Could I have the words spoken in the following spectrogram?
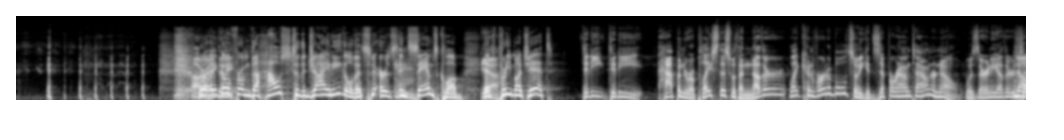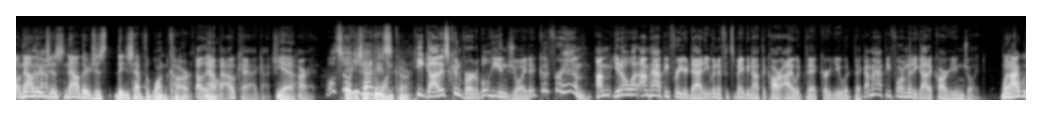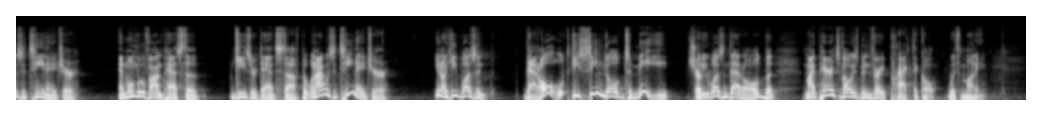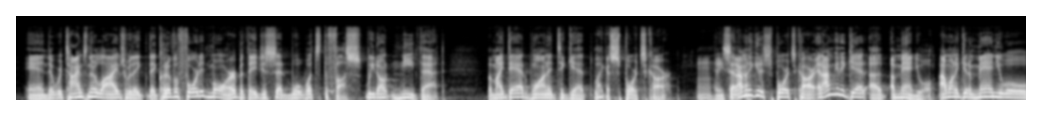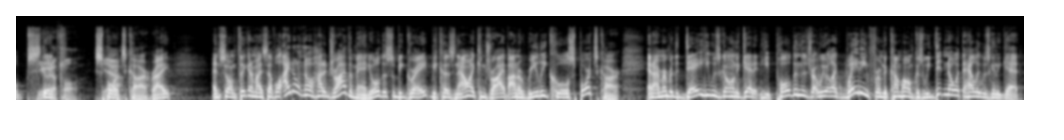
well, right, they did go he- from the house to the Giant Eagle. That's or in hmm. Sam's Club. That's Yeah. pretty much it. Did he did he happen to replace this with another like convertible so he could zip around town or no? Was there any other? No, now they're happened? just now they're just they just have the one car. Oh, they now. Okay, I got you. Yeah. All right. Well, so They he had the his one car. he got his convertible. He enjoyed it. Good for him. I'm. You know what? I'm happy for your dad, even if it's maybe not the car I would pick or you would pick. I'm happy for him that he got a car he enjoyed. when I was a teenager, and we'll move on past the geezer dad stuff, but when I was a teenager, you know, he wasn't that old. He seemed old to me, Sure. but he wasn't that old. But my parents have always been very practical with money. And there were times in their lives where they, they could have afforded more, but they just said, well, what's the fuss? We don't need that. But my dad wanted to get like a sports car. Mm, and he said, I'm going to get a sports car and I'm going to get a, a manual. I want to get a manual stick Beautiful. Sports Yeah. car, right? And so I'm thinking to myself, well, I don't know how to drive a manual. This would be great because now I can drive on a really cool sports car. And I remember the day he was going to get it, and he pulled in the drive. We were like waiting for him to come home because we didn't know what the hell he was going to get.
